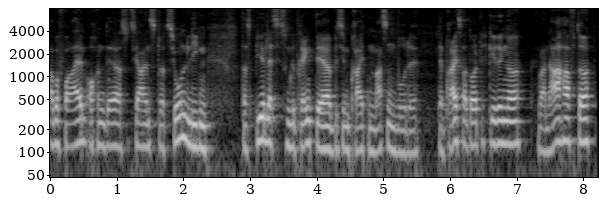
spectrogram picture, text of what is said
aber vor allem auch an der sozialen Situation liegen. Das Bier lässt sich zum Getränk der ein bisschen breiten Massen wurde. Der Preis war deutlich geringer, war nahrhafter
